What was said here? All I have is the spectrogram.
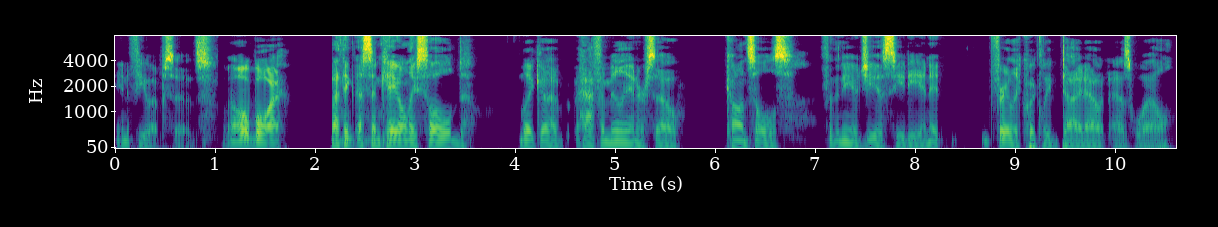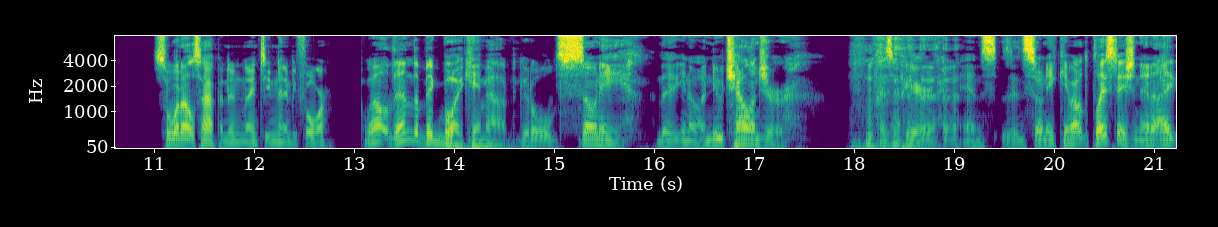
in a few episodes. Oh boy. I think SNK only sold like a half a million or so consoles for the Neo Geo CD, and it fairly quickly died out as well. So what else happened in 1994? Well, then the big boy came out. Good old Sony, the you know a new challenger has appeared, and, and Sony came out with the PlayStation. And I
